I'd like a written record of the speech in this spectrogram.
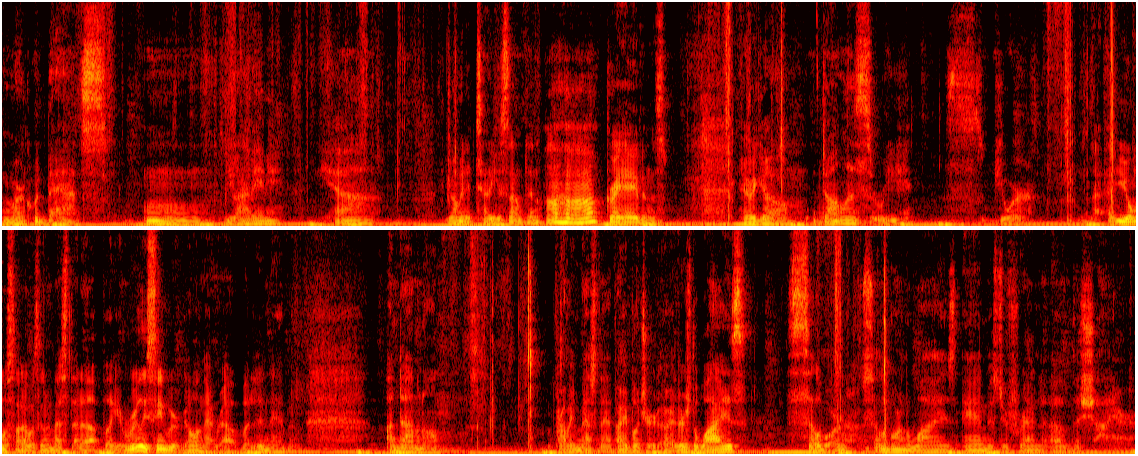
Mirkwood bats. Mmm. You have Amy? Yeah. You want me to tell you something? Uh huh. Grey Havens. Here we go. Dauntless Rescuer. You almost thought I was going to mess that up. Like, it really seemed we were going that route, but it didn't happen. Undominal. Probably messed that. Probably butchered. All right, there's the Wise. Celeborn. Celeborn the Wise and Mr. Friend of the Shire.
